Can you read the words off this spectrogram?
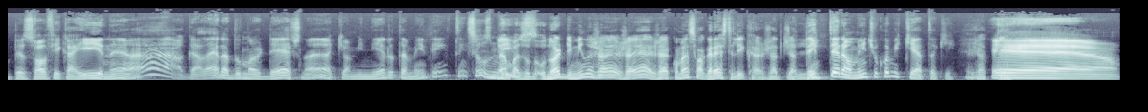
O pessoal fica aí, né? Ah, a galera do Nordeste, né? Aqui, ó, mineiro também tem, tem seus meios. Não, mas o, o norte de Minas já, é- já, é, já começa o agreste ali, cara. Já, já tem. Literalmente o come quieto aqui. Já tem. É...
